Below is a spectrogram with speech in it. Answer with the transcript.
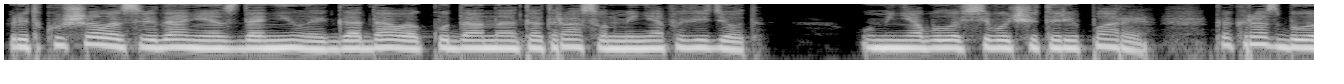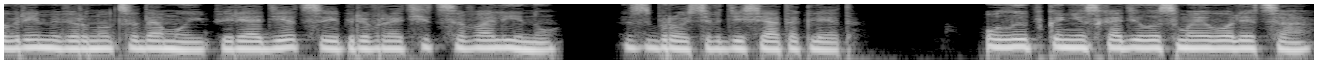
Предвкушала свидание с Данилой, гадала, куда на этот раз он меня поведет. У меня было всего четыре пары. Как раз было время вернуться домой, переодеться и превратиться в Алину, сбросив десяток лет. Улыбка не сходила с моего лица.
